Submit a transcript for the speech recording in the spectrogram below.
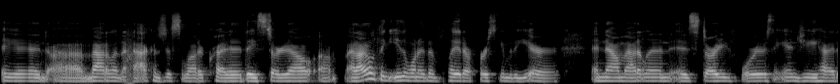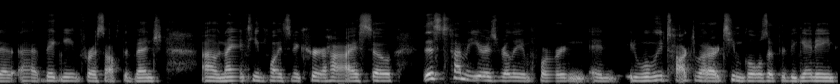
and uh, Madeline Atkins just a lot of credit. They started out, um, and I don't think either one of them played our first game of the year. And now Madeline is starting for us. Angie had a, a big game for us off the bench, um, 19 points in a career high. So this time of year is really important. And you know, when we talked about our team goals at the beginning,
